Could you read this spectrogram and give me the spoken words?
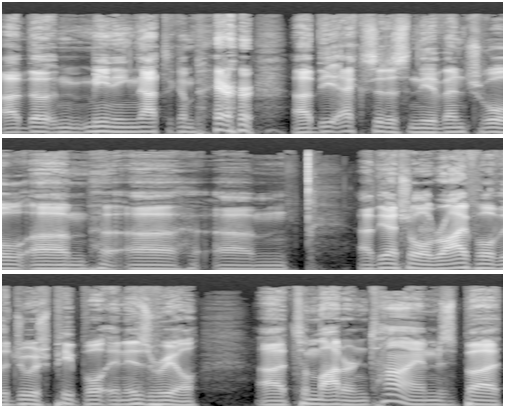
uh, the meaning not to compare uh, the Exodus and the eventual um, uh, um, uh, the eventual arrival of the Jewish people in Israel uh, to modern times, but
